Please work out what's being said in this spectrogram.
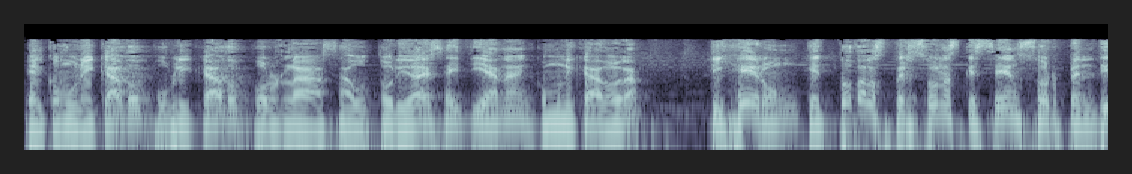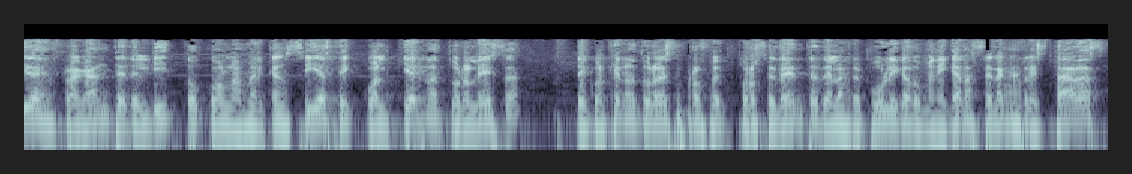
El comunicado publicado por las autoridades haitianas en comunicado, ¿verdad? Dijeron que todas las personas que sean sorprendidas en fragante delito con las mercancías de cualquier naturaleza, de cualquier naturaleza procedente de la República Dominicana serán arrestadas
